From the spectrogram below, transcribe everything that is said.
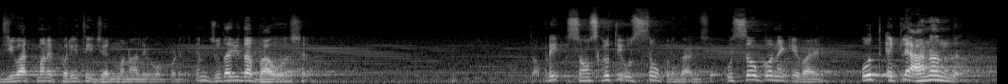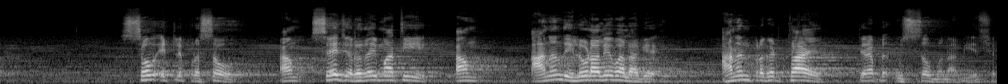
જીવાત્માને ફરીથી જન્મ ના લેવો પડે. એમ જુદા જુદા ભાવો છે. તો આપણી સંસ્કૃતિ ઉત્સવ પ્રધાન છે. ઉત્સવ કોને કહેવાય? ઉત એટલે આનંદ. સૌ એટલે પ્રસવ. આમ સહેજ હૃદયમાંથી આમ આનંદ હિલોડા લેવા લાગે, આનંદ પ્રગટ થાય, ત્યારે આપણે ઉત્સવ મનાવીએ છીએ.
